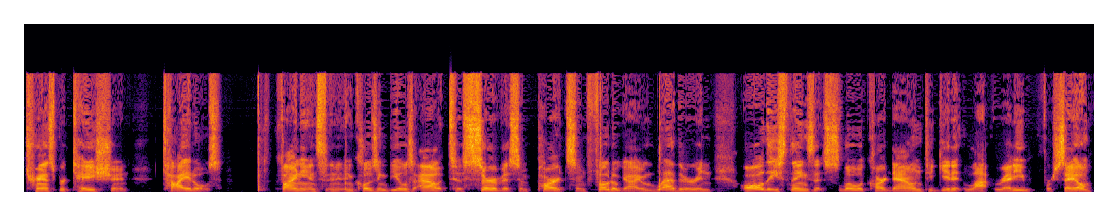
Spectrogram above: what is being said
transportation, titles, finance and, and, closing deals out to service and parts and photo guy and weather and all these things that slow a car down to get it lot ready for sale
